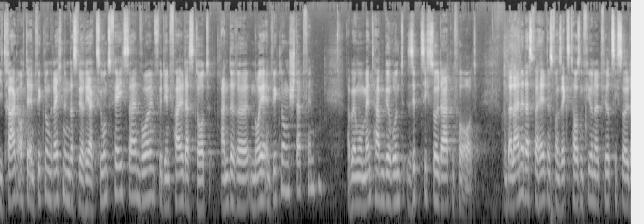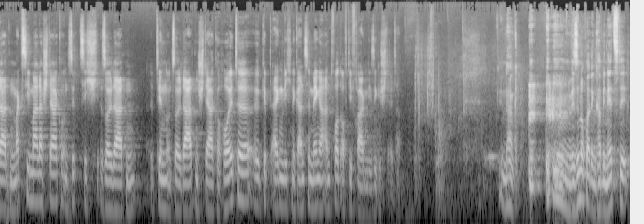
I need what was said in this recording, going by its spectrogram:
die tragen auch der Entwicklung Rechnung, dass wir reaktionsfähig sein wollen für den Fall, dass dort andere neue Entwicklungen stattfinden. Aber im Moment haben wir rund 70 Soldaten vor Ort. Und alleine das Verhältnis von 6.440 Soldaten maximaler Stärke und 70 Soldatinnen und Soldaten Stärke heute äh, gibt eigentlich eine ganze Menge Antwort auf die Fragen, die Sie gestellt haben. Vielen Dank. Wir sind noch bei den Kabinettsthemen.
